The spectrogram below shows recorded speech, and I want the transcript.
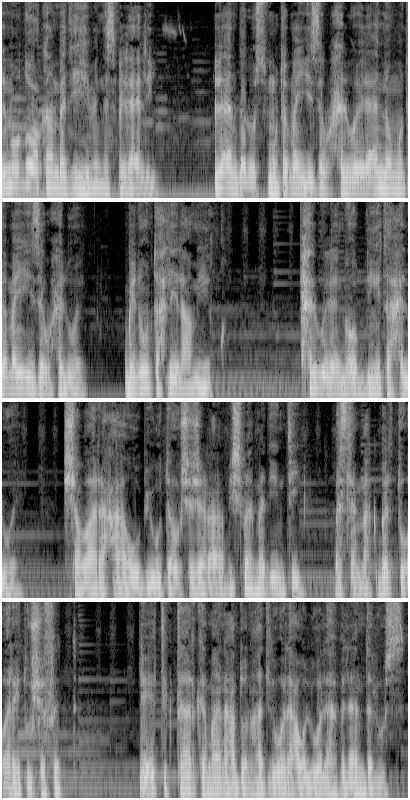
الموضوع كان بديهي بالنسبة لي الأندلس متميزة وحلوة لأنه متميزة وحلوة بدون تحليل عميق. حلوة لأنه أبنيتها حلوة. شوارعها وبيوتها وشجرها بيشبه مدينتي. بس لما كبرت وقريت وشفت لقيت كتار كمان عندهم هذا الولع والوله بالأندلس.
